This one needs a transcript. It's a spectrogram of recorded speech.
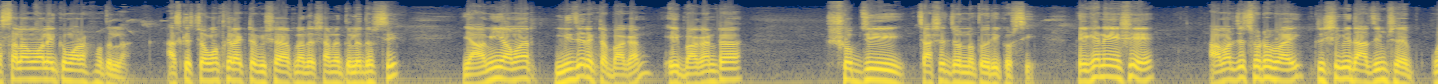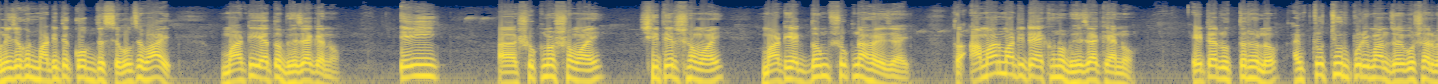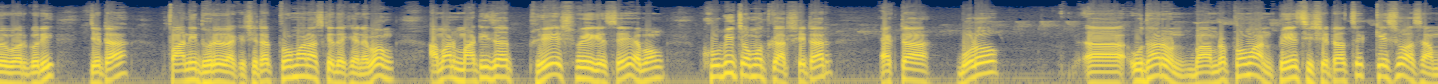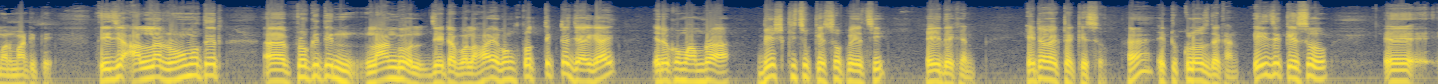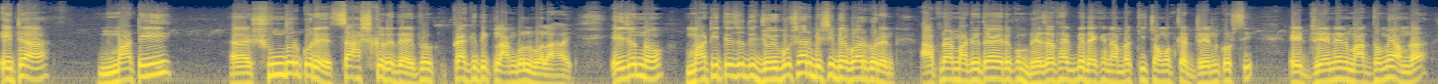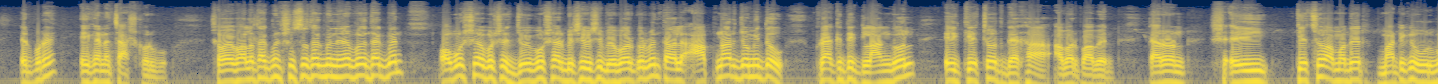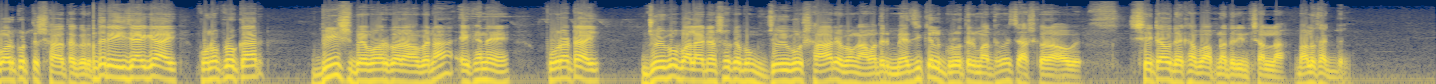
আসসালামু আলাইকুম রহমতুল্লাহ আজকে চমৎকার একটা বিষয় আপনাদের সামনে তুলে ধরছি যে আমি আমার নিজের একটা বাগান, এই বাগানটা সবজি চাষের জন্য তৈরি করছি। এখানে এসে আমার যে ছোট ভাই কৃষিবিদ আজিম সাহেব, উনি যখন মাটিতে কোপ দিচ্ছে, বলছে, ভাই, মাটি এত ভেজা কেন? এই শুকনোর সময়, শীতের সময় মাটি একদম শুকনা হয়ে যায়। তো আমার মাটিটা এখনও ভেজা কেন? এটার উত্তর হলো, আমি প্রচুর পরিমাণ জৈব সার ব্যবহার করি, যেটা পানি ধরে রাখে। সেটার প্রমাণ আজকে দেখেন। এবং আমার মাটি যা ফ্রেশ হয়ে গেছে এবং খুবই চমৎকার, সেটার একটা বড় উদাহরণ বা আমরা প্রমাণ পেয়েছি, সেটা হচ্ছে কেঁচো আছে আমার মাটিতে। তো এই যে আল্লাহর রহমতের প্রকৃতির লাঙ্গল যেটা বলা হয়, এবং প্রত্যেকটা জায়গায় এরকম আমরা বেশ কিছু কেঁচো পেয়েছি। এই দেখেন এটাও একটা কেঁচো হ্যাঁ? একটু ক্লোজ দেখান। এই যে এ, এটা মাটি সুন্দর করে চাষ করে দেয় প্রাকৃতিক লাঙ্গল বলা হয়। এই জন্য মাটিতে যদি জৈব সার বেশি ব্যবহার করেন আপনার মাটিতে এরকম ভেজা থাকবে। দেখেন আমরা কি চমৎকার ড্রেন করছি। এই ড্রেনের মাধ্যমে আমরা এরপরে এখানে চাষ করব। সবাই ভালো থাকবেন, সুস্থ থাকবেন, নিরাপদে থাকবেন। অবশ্যই অবশ্যই জৈব সার বেশি বেশি ব্যবহার করবেন, তাহলে আপনার জমিতেও প্রাকৃতিক লাঙ্গল এই কেঁচোর দেখা আবার পাবেন। কারণ এই কেঁচো আমাদের মাটিকে উর্বর করতে সহায়তা করে। আমাদের এই জায়গায় কোনো প্রকার বিষ ব্যবহার করা হবে না। এখানে পুরাটাই জৈব বালাইনাশক এবং জৈব সার এবং আমাদের ম্যাজিক্যাল গ্রোথের মাধ্যমে চাষ করা হবে। সেটাও দেখাবো আপনাদের ইনশাল্লাহ। ভালো থাকবেন।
